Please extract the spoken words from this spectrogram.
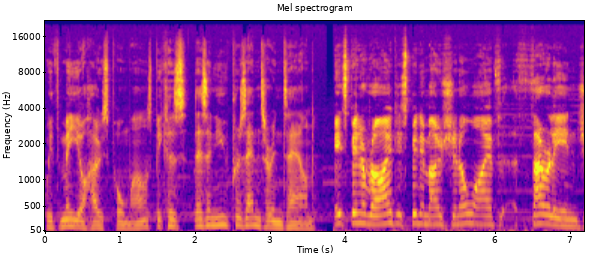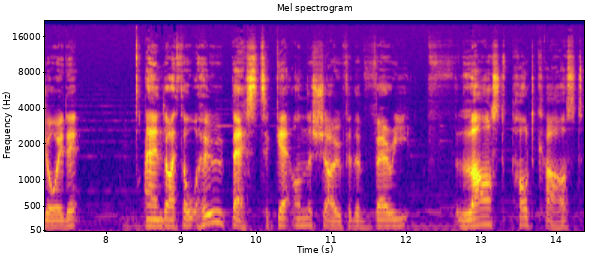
with me, your host, Paul Miles, because there's a new presenter in town. It's been a ride, it's been emotional, I've thoroughly enjoyed it, and I thought who best to get on the show for the very last podcast,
